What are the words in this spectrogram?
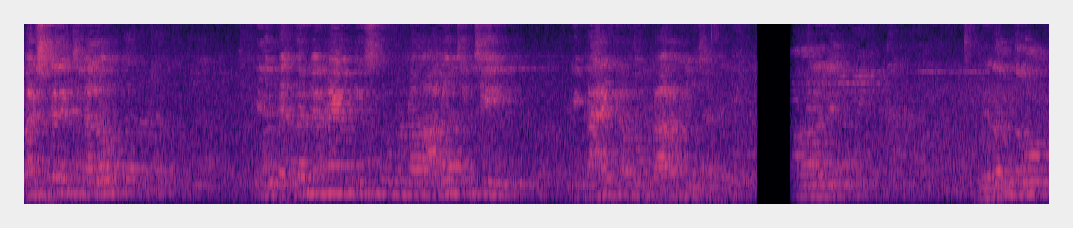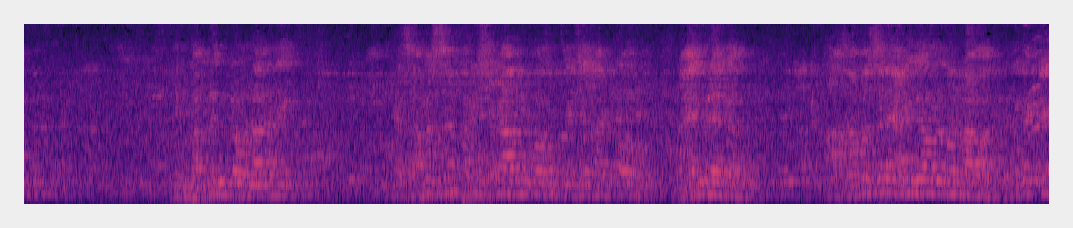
పరిష్కరించగలవు? ఇది పెద్ద నిర్ణయం తీసుకుంటుండో ఆలోచించి ఈ కార్యక్రమం ప్రారంభించారు కావాలని నిరంతరం మీరు పబ్లిక్గా ఉండాలని ఒక సమస్య పరిష్కారం కోసం చేసే దాంట్లో నాయకులే కాదు ఆ సమస్యని అడిగేవాళ్ళు కూడా రావాలి. ఎందుకంటే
